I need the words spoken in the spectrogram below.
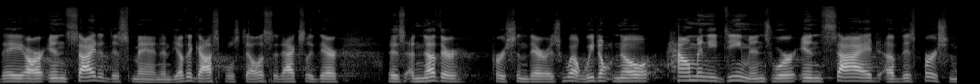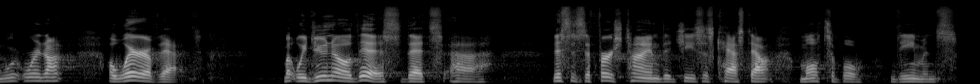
they are inside of this man. And the other gospels tell us that actually there is another person there as well. We don't know how many demons were inside of this person. We're not aware of that. But we do know this that uh, this is the first time that Jesus cast out multiple demons.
